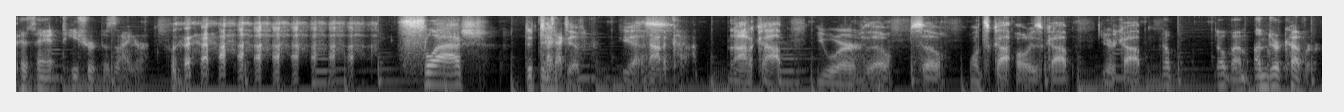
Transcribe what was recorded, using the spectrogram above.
pissant T-shirt designer. slash detective. Yes. Not a cop. Not a cop. You were though. So once a cop, always a cop. You're a cop. Nope, Nope. I'm undercover.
